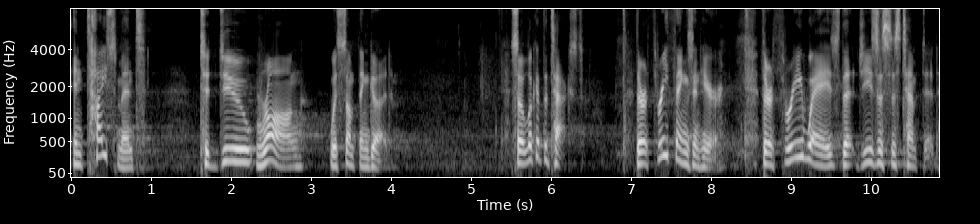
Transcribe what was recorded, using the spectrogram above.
enticement to do wrong with something good. So look at the text. There are three things in here. There are three ways that Jesus is tempted.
